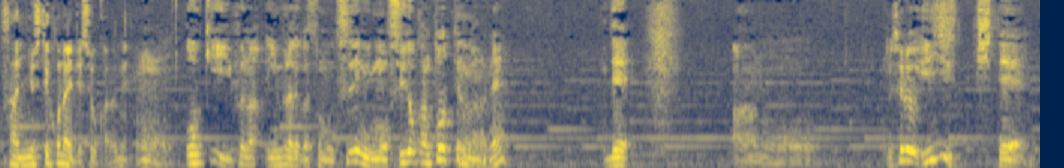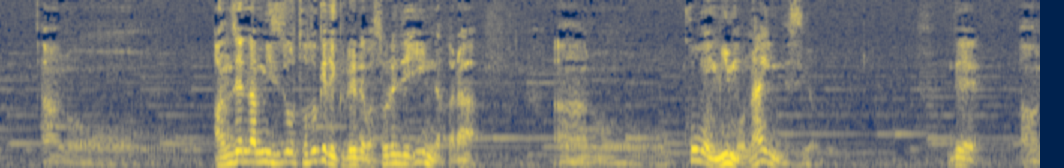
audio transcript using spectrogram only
参入してこないでしょうからね、うん、大きいインフラインフラとかそのすでにもう水道管通ってるからね、であのそれを維持してあの安全な水を届けてくれればそれでいいんだからあの公も民もないんですよ。であの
